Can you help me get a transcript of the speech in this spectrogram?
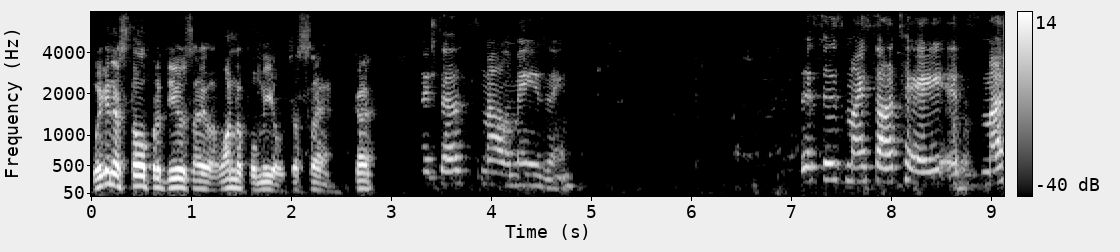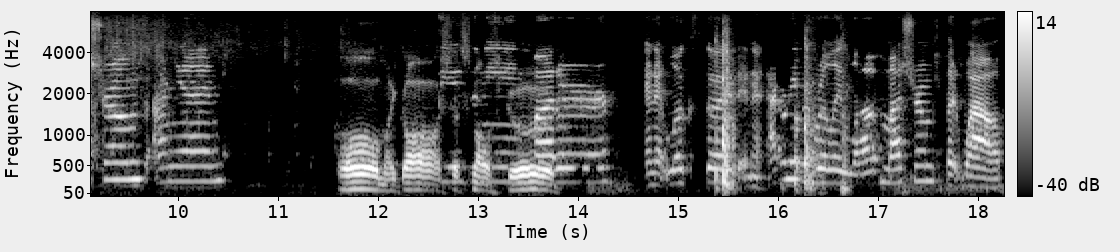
We're gonna still produce a wonderful meal. Just saying. Okay. It does smell amazing. This is my saute. It's mushrooms, onion, Oh my gosh, that smells good. butter, and it looks good. And it, I don't even really love mushrooms, but wow,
